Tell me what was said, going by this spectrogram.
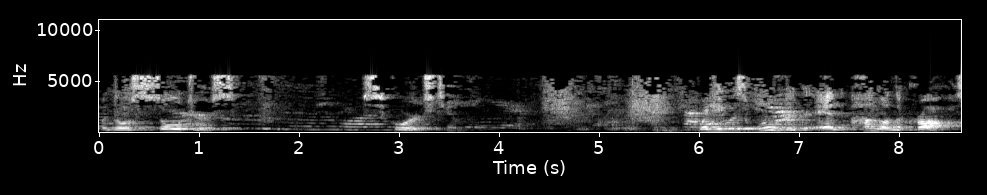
when those soldiers scourged him. When he was wounded and hung on the cross,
